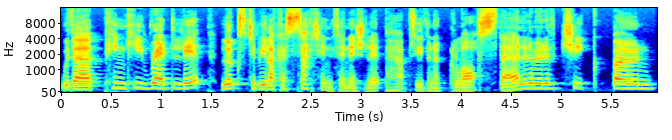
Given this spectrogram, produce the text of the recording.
with a pinky red lip. Looks to be like a satin finish lip, perhaps even a gloss there. A little bit of cheekbone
